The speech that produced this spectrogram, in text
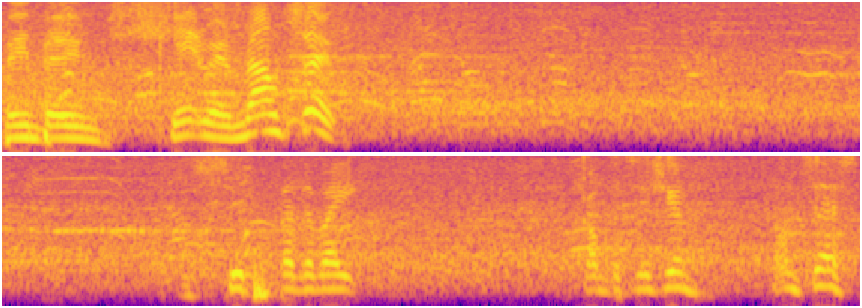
Boom, boom. Shit, we're in round two. The super featherweight competition contest.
